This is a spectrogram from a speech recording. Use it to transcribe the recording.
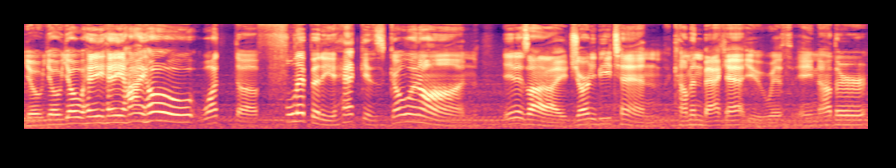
Yo, yo, yo, hey, hey, hi ho! What the flippity heck is going on? It is I, Jardy B10, coming back at you with another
